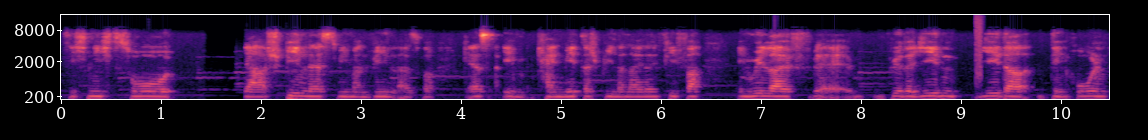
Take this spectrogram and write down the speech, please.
sich nicht so ja, spielen lässt, wie man will. Also er ist eben kein Metaspieler leider in FIFA. In Real Life äh, würde jeden, jeder den holen,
